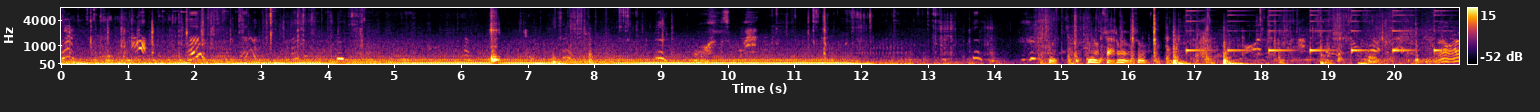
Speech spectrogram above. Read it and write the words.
เนี่ยเอาอืม โอ้สมปาก นี่มันสาดเข้ามาสู้เอาเอา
